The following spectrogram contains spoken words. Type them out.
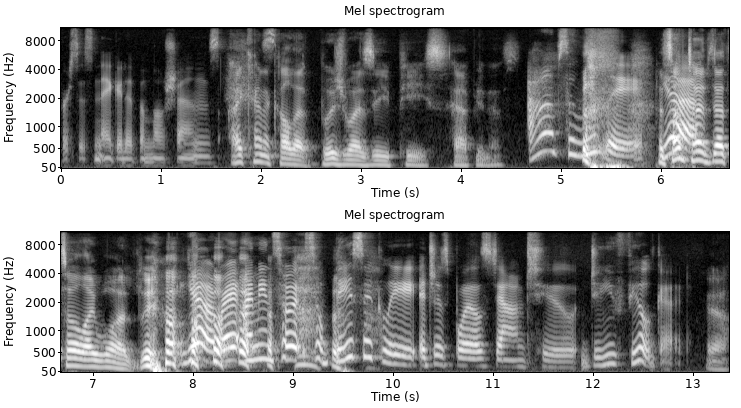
versus negative emotions. I kind of call that bourgeoisie peace, happiness. Absolutely. and yeah. sometimes that's all I want. yeah, right. I mean, so so basically it just boils down to do you feel good? Yeah.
